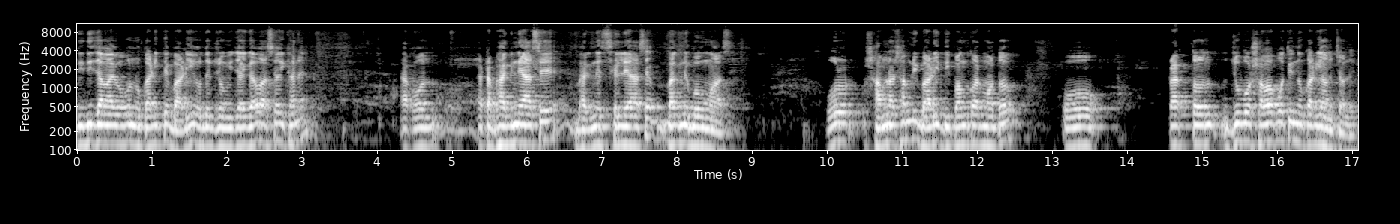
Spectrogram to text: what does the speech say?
দিদি জামাইবাবু নোকাড়িতে বাড়ি, ওদের জমি জায়গাও আছে ওইখানে। এখন একটা ভাগ্নে আছে, ভাগ্নের ছেলে আছে, ভাগ্নে বৌমা আছে। ওর সামনাসামনি বাড়ি দীপঙ্কর মতো, ও প্রাক্তন যুব সভাপতি নোকাড়ি অঞ্চলের।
